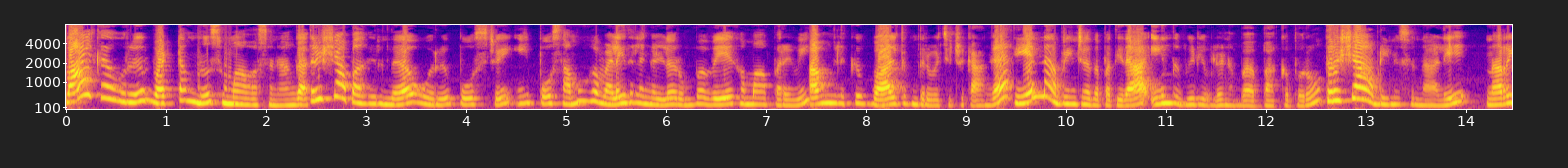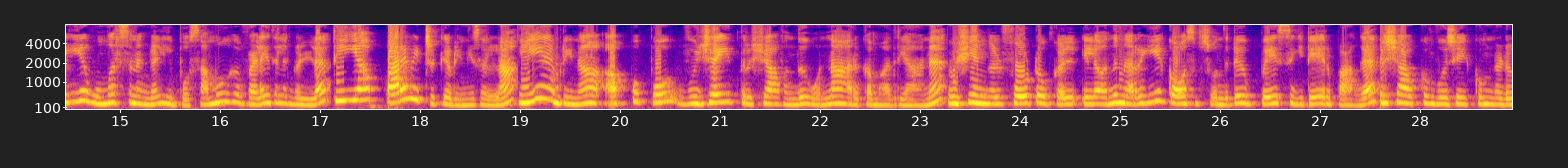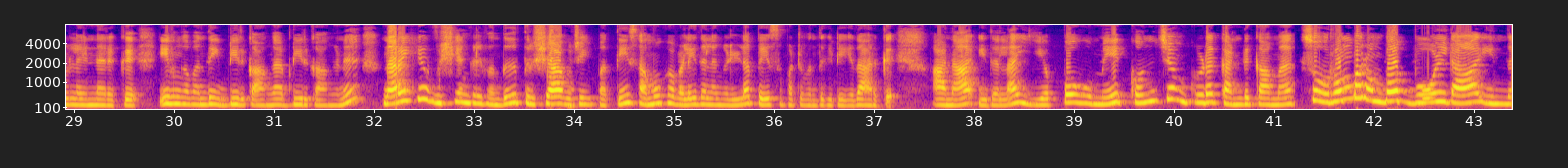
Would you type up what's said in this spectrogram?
Bye. வாழ்க்கை ஒரு வட்டம்னு சும்மாவா சொன்னாங்க த்ரிஷா பகிர்ந்த ஒரு போஸ்ட் இப்போ சமூக வலைதளங்கள்ல ரொம்ப வேகமா பரவி அவங்களுக்கு வாழ்த்தும் தெரிவிச்சிட்டு இருக்காங்க. என்ன அப்படின்றத பத்தி தான் இந்த வீடியோல நம்ம பார்க்க போறோம். த்ரிஷா அப்படின்னு சொன்னாலே நிறைய விமர்சனங்கள் இப்போ சமூக வலைதளங்கள்ல தீயா பரவிட்டு இருக்கு அப்படின்னு சொல்லலாம். ஏன் அப்படின்னா அப்பப்போ விஜய் த்ரிஷா வந்து ஒன்னா இருக்க மாதிரியான விஷயங்கள் போட்டோக்கள் இல்ல வந்து நிறைய காசிப்ஸ் வந்துட்டு பேசிக்கிட்டே இருப்பாங்க. த்ரிஷாவுக்கும் விஜய்க்கும் நடுவுல என்ன இருக்கு? இவங்க வந்து இப்படி இருக்காங்க அப்படி இருக்காங்கன்னு நிறைய விஷயங்கள் வந்து த்ரிஷா விஜய் பற்றி சமூக வலைதளங்களில் பேசப்பட்டு வந்துகிட்டே தான் இருக்கு. ஆனா இதெல்லாம் எப்பவுமே கொஞ்சம் கூட கண்டுக்காம ஸோ ரொம்ப ரொம்ப போல்டா இந்த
